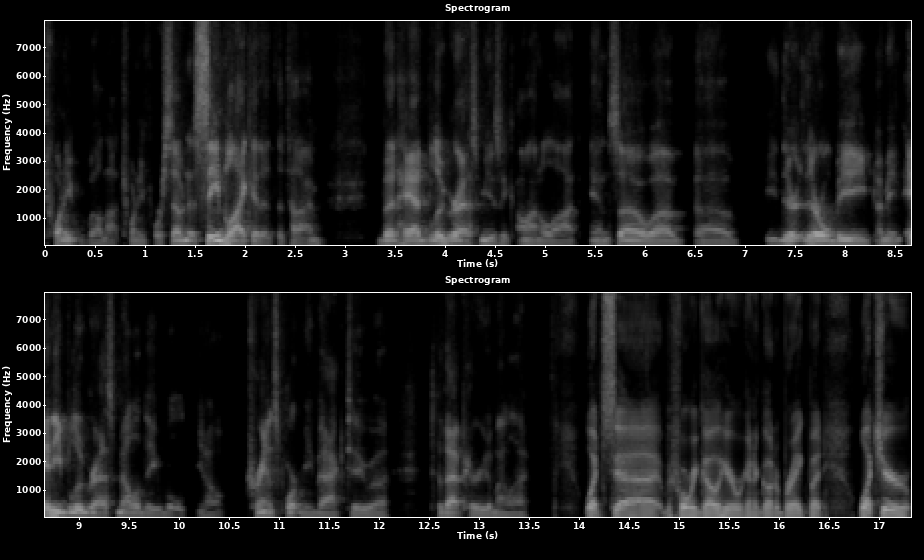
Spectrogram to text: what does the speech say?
20 well not 24 7 it seemed like it at the time but had bluegrass music on a lot and so uh, uh, there there will be i mean any bluegrass melody will you know transport me back to uh, to that period of my life What's uh before we go here, we're gonna go to break, but what's your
